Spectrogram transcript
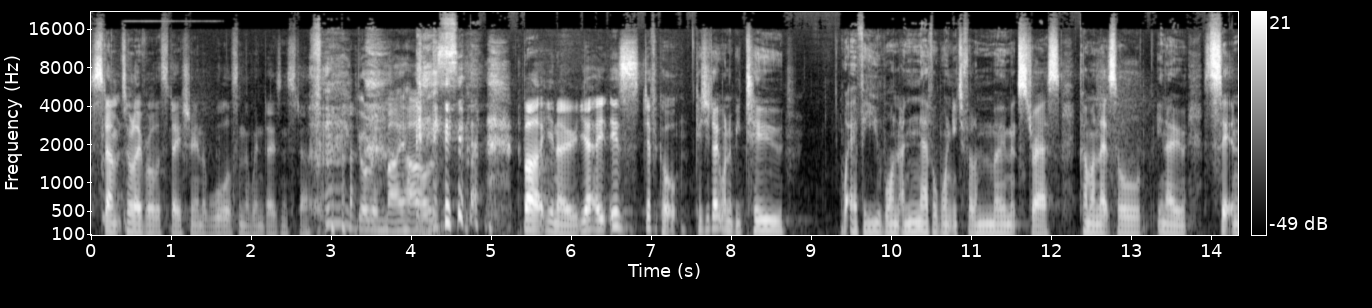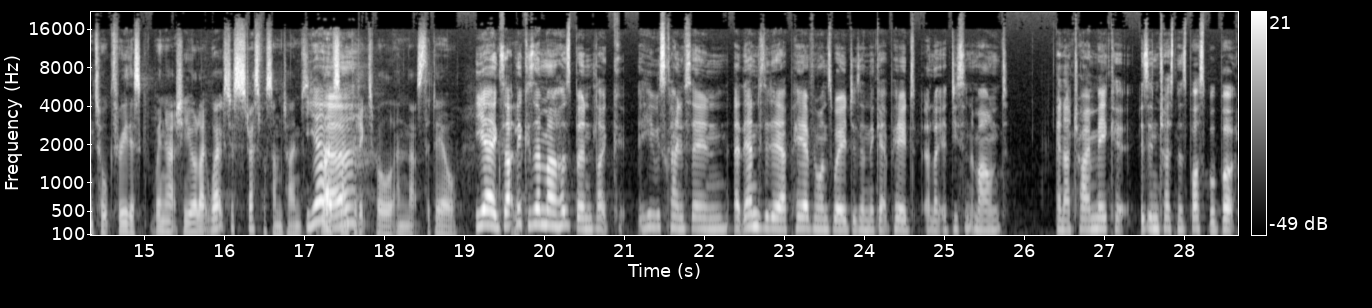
stamped all over all the stationery and the walls and the windows and stuff. You're in my house. but you know, yeah, it is difficult because you don't want to be too whatever you want. I never want you to feel a moment's stress. Come on, let's all, you know, sit and talk through this. When actually you're like, work's just stressful sometimes. Yeah. Life's unpredictable, and that's the deal. Yeah, exactly. Because then my husband, like, he was kind of saying, at the end of the day, I pay everyone's wages and they get paid uh, like a decent amount, and I try and make it as interesting as possible. But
